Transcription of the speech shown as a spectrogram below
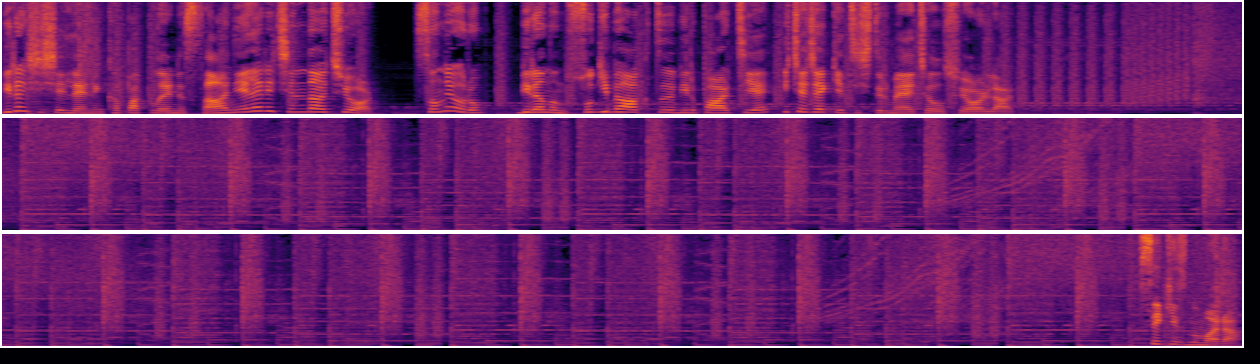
bira şişelerinin kapaklarını saniyeler içinde açıyor. Sanıyorum biranın su gibi aktığı bir partiye içecek yetiştirmeye çalışıyorlar. Sekiz numara.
